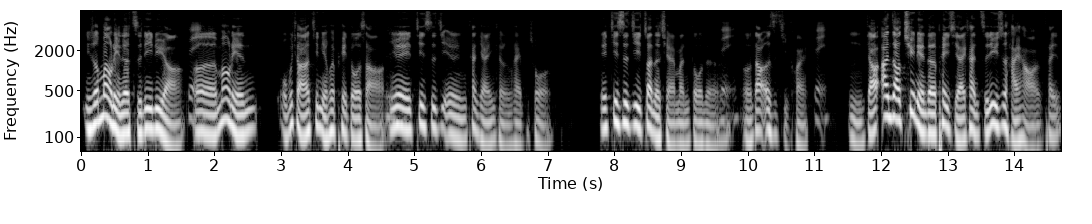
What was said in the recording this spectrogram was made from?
你说茂联的殖利率啊？对呃，茂联我不晓得今年会配多少，因为近四季嗯看起来可能还不错。因为第四季赚的钱还蛮多的，对，呃，到二十几块，对，嗯，假如按照去年的配息来看，殖率是还好，才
